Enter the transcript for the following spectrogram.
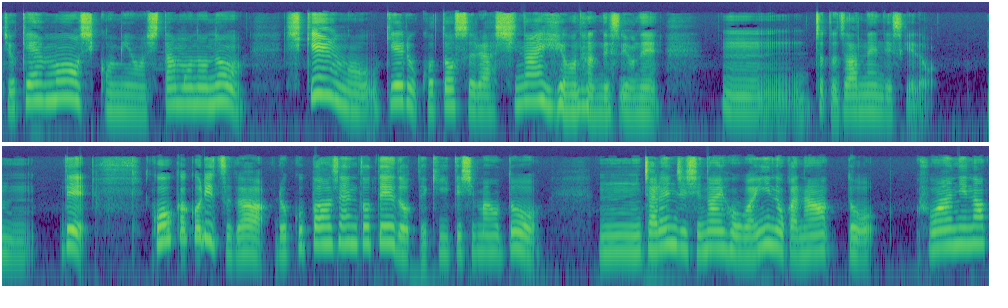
受験申し込みをしたものの試験を受けることすらしないようなんですよね。うんちょっと残念ですけど。うん、で合格率が6%程度って聞いてしまうとうんチャレンジしない方がいいのかなと不安になっ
